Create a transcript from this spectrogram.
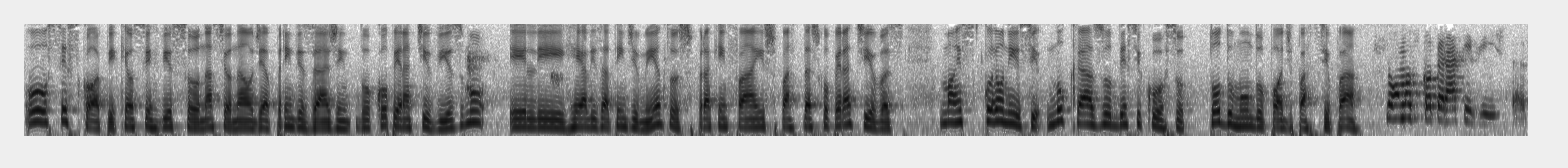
O CISCOP, que é o Serviço Nacional de Aprendizagem do Cooperativismo, ele realiza atendimentos para quem faz parte das cooperativas. Mas, Cleonice, no caso desse curso, todo mundo pode participar? Somos cooperativistas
